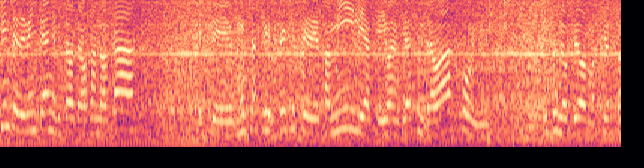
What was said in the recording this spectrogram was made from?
gente de 20 años que estaba trabajando acá, este, mucha gente de familia que iban a quedar sin trabajo y eso es lo peor, ¿no es cierto?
